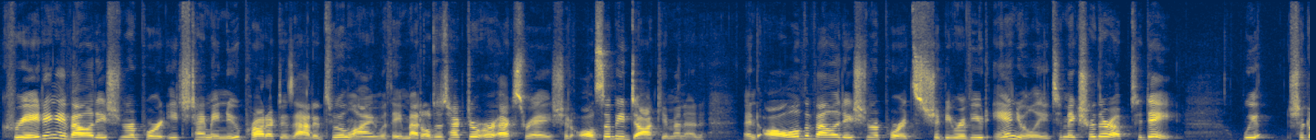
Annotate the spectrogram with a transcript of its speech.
Creating a validation report each time a new product is added to a line with a metal detector or x-ray should also be documented and all of the validation reports should be reviewed annually to make sure they're up to date. We should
